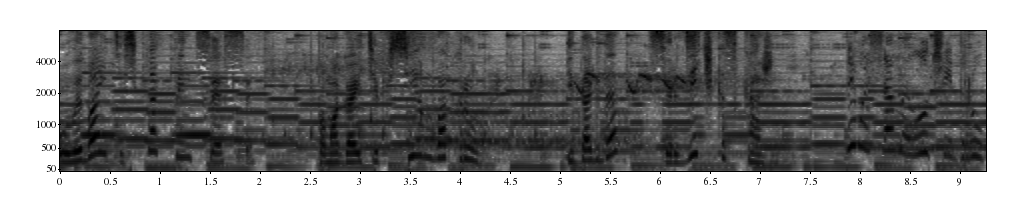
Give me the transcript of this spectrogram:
Улыбайтесь, как принцессы. Помогайте всем вокруг. И тогда сердечко скажет. Ты мой самый лучший друг.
